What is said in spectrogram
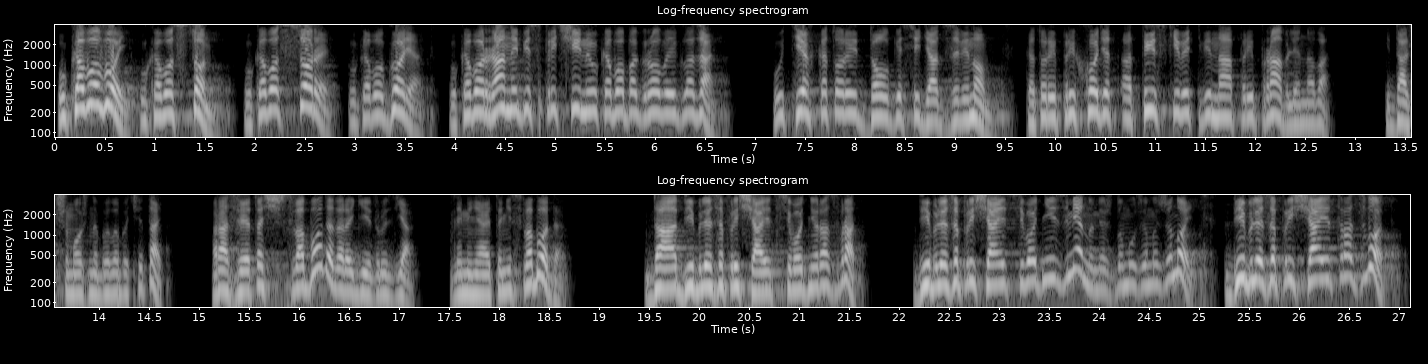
У кого вой, у кого стон, у кого ссоры, у кого горе, у кого раны без причины, у кого багровые глаза. У тех, которые долго сидят за вином, которые приходят отыскивать вина приправленного. И дальше можно было бы читать. Разве это свобода, дорогие друзья? Для меня это не свобода. Да, Библия запрещает сегодня разврат. Библия запрещает сегодня измену между мужем и женой. Библия запрещает развод.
